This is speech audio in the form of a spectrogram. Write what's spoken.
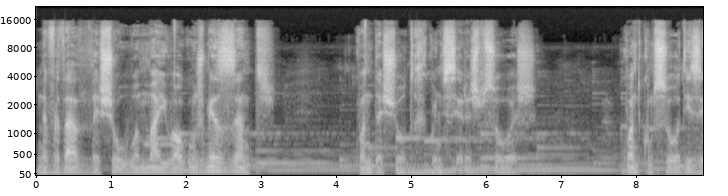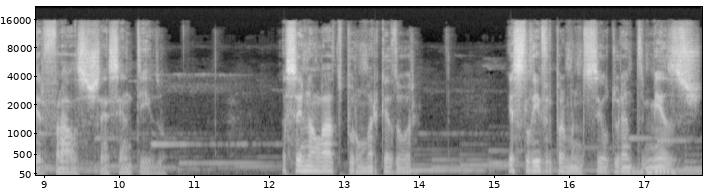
Na verdade, deixou-o a meio alguns meses antes, quando deixou de reconhecer as pessoas, quando começou a dizer frases sem sentido assinalado por um marcador. Esse livro permaneceu durante meses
